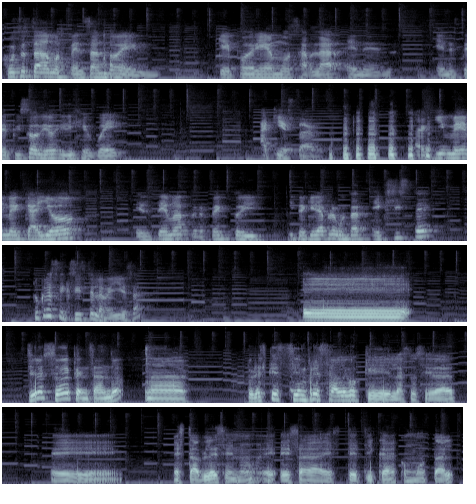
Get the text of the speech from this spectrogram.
Justo estábamos pensando en qué podríamos hablar en, el, en este episodio y dije, güey, aquí está. Aquí me, me cayó el tema perfecto y, y te quería preguntar, ¿existe? ¿Tú crees que existe la belleza? Eh, yo lo estuve pensando, ah, pero es que siempre es algo que la sociedad eh, establece, ¿no? E- esa estética como tal,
